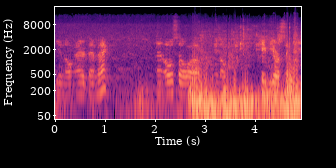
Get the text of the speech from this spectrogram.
you know air aerodynamic, and also uh, you know keep your safety.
